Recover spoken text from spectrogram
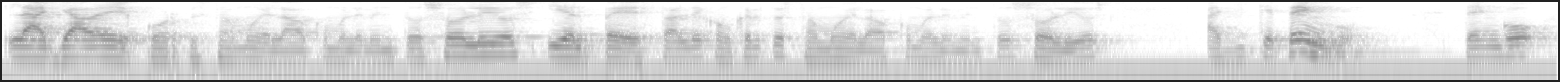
la llave de corte está modelado como elementos sólidos y el pedestal de concreto está modelado como elementos sólidos. Allí que tengo, tengo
